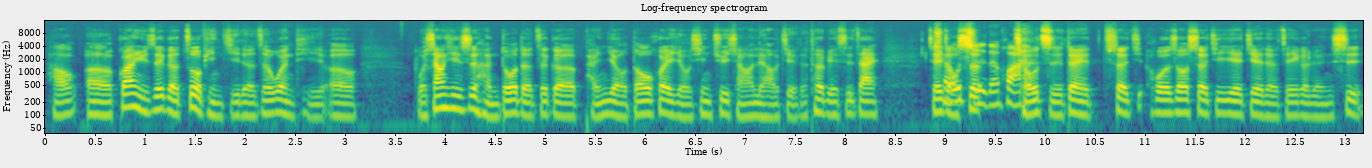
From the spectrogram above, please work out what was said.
好，呃，关于这个作品集的这问题，呃。我相信是很多的这个朋友都会有兴趣想要了解的，特别是在这种求的话，求职对设计或者说设计业界的这个人士。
